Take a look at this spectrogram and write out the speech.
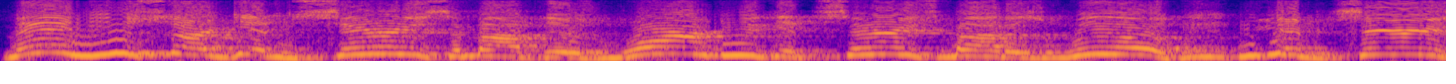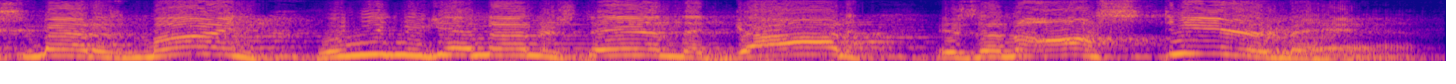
Man, you start getting serious about this Word, you get serious about His will, you get serious about His mind when you begin to understand that God is an austere man.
